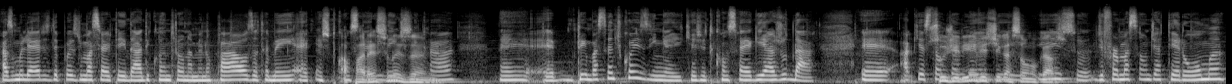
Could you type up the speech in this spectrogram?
as mulheres depois de uma certa idade, quando entram na menopausa, também é, a gente consegue Aparece no exame. identificar. né? É, tem bastante coisinha aí que a gente consegue ajudar. É, a questão Sugerir investigação, de, no caso. Isso, de formação de ateroma.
